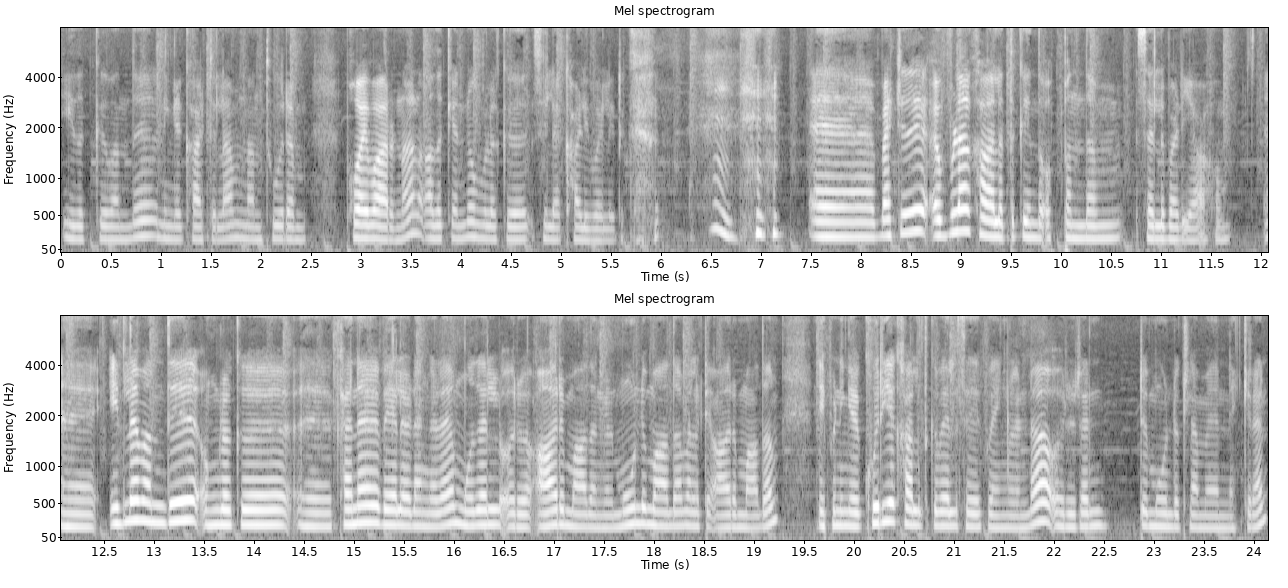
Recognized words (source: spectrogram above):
இதுக்கு வந்து நீங்கள் காட்டலாம். நான் தூரம் போய் வாரனால் அதுக்கென்று உங்களுக்கு சில கழிவுகள் இருக்குது மற்றது எவ்வளோ காலத்துக்கு இந்த ஒப்பந்தம் செல்லுபடியாகும் இதில் வந்து உங்களுக்கு கன வேலையிடங்களை முதல் ஒரு ஆறு மாதங்கள் மூணு மாதம் இல்லாட்டி ஆறு மாதம் இப்போ நீங்கள் குறுகிய காலத்துக்கு வேலை செய்ய போறீங்களா ஒரு ரெண்டு மூன்று கிழமை நினைக்கிறேன்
